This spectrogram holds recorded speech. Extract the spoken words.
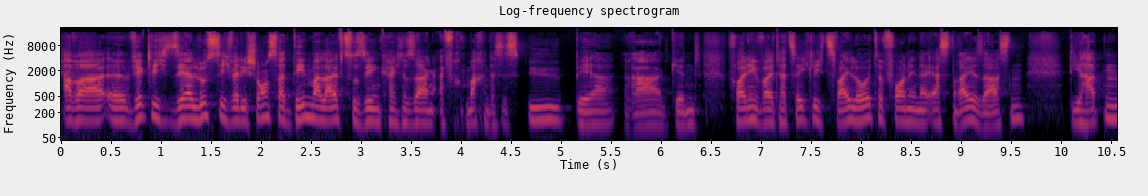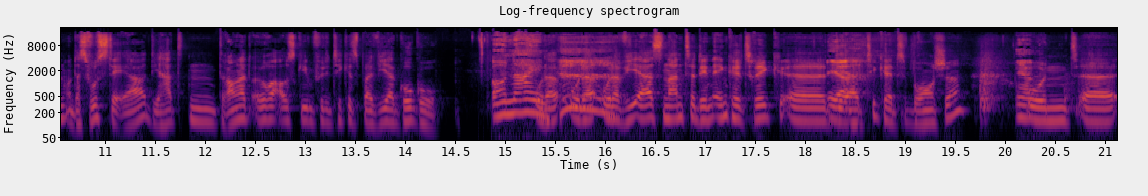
Aber äh, wirklich sehr lustig, wer die Chance hat, den mal live zu sehen, kann ich nur sagen, einfach machen. Das ist überragend. Vor allen Dingen, weil tatsächlich zwei Leute vorne in der ersten Reihe saßen, die hatten, und das wusste er, die hatten 300 Euro ausgegeben für die Tickets bei Viagogo. Oh nein. Oder, oder, oder wie er es nannte, den Enkeltrick äh, der Ja. Ticketbranche. Ja. Und äh,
